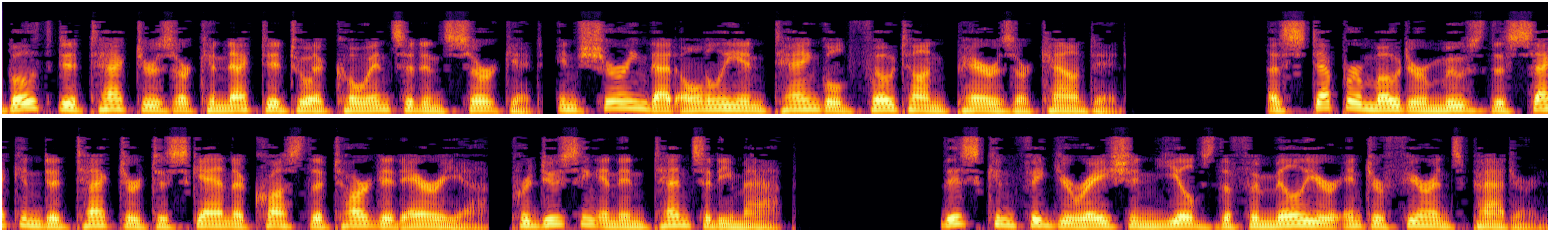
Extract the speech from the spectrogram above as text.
Both detectors are connected to a coincidence circuit, ensuring that only entangled photon pairs are counted. A stepper motor moves the second detector to scan across the target area, producing an intensity map. This configuration yields the familiar interference pattern.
